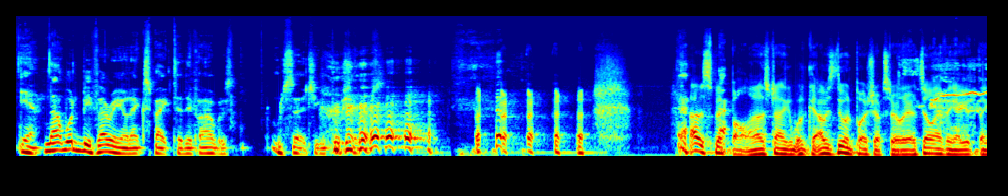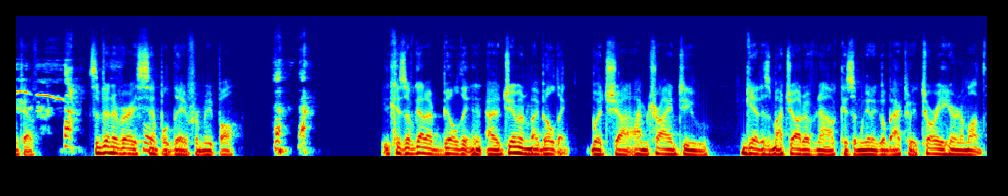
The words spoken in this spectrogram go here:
Yeah, that would be very unexpected if I was researching push-ups. I was spitballing. I was trying to. I was doing push-ups earlier. It's the only thing I could think of. It's been a very simple day for me, Paul. Because I've got a building, a gym in my building, which uh, I'm trying to get as much out of now because I'm going to go back to Victoria here in a month.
